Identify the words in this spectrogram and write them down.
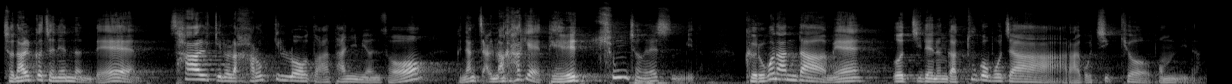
전할 거 전했는데 사흘 길을 하루 길로 다니면서 그냥 짤막하게 대충 전했습니다. 그러고 난 다음에 어찌 되는가 두고 보자라고 지켜봅니다.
